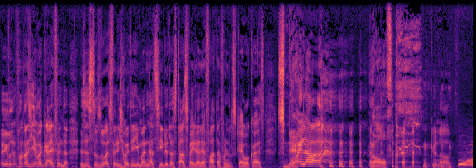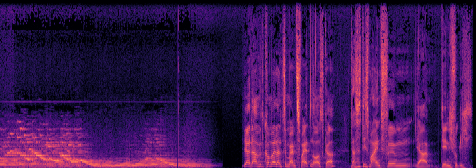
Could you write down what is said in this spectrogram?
Übrigens, was ich immer geil finde, es ist so, als wenn ich heute jemandem erzähle, dass Darth Vader der Vater von Luke Skywalker ist. Spoiler! Nee. Hör auf. genau. Ja, damit kommen wir dann zu meinem zweiten Oscar. Das ist diesmal ein Film, ja, den ich wirklich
